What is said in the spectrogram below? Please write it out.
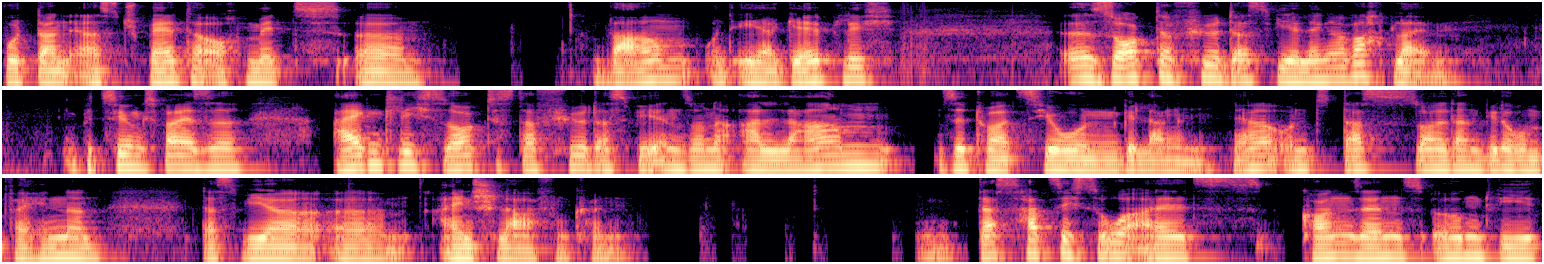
wurde dann erst später auch mit äh, warm und eher gelblich, äh, sorgt dafür, dass wir länger wach bleiben. Beziehungsweise eigentlich sorgt es dafür, dass wir in so eine Alarmsituation gelangen. Ja? Und das soll dann wiederum verhindern, dass wir äh, einschlafen können. Das hat sich so als Konsens irgendwie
